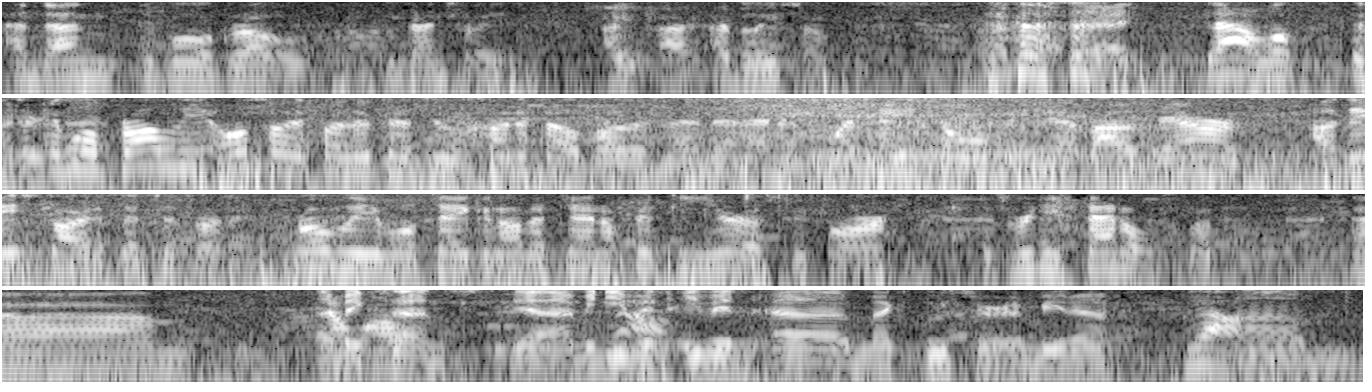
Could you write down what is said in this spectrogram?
and then it will grow eventually. I I, I believe so. Yeah, well, it's, it will probably also if I look at to Grönefeld brothers and, and what they told me about their how they started, etc. Probably it will take another ten or fifteen years before it's really settled. But um, That makes well, sense. Yeah, I mean, even Yeah. even uh, Max Büsser, MB&F. Yeah. Um,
